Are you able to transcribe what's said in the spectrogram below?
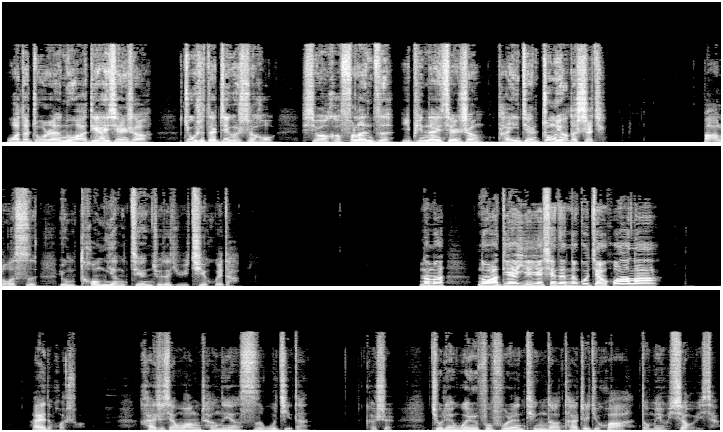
我的主人诺瓦迪埃先生就是在这个时候希望和弗兰兹·伊皮奈先生谈一件重要的事情。”巴罗斯用同样坚决的语气回答。“那么，诺瓦迪埃爷爷现在能够讲话啦？”爱德华说，还是像往常那样肆无忌惮。可是。就连维尔夫夫人听到他这句话都没有笑一下，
